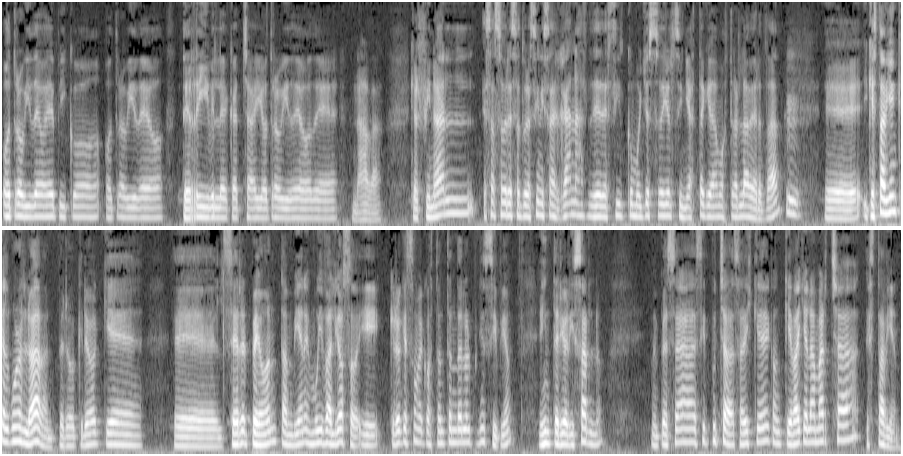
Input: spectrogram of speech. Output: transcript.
otro video épico, otro video terrible, ¿cachai? Otro video de nada. Que al final esa sobresaturación y esas ganas de decir como yo soy el cineasta que va a mostrar la verdad, Mm. eh, y que está bien que algunos lo hagan, pero creo que eh, el ser el peón también es muy valioso y creo que eso me costó entenderlo al principio e interiorizarlo. Me empecé a decir, pucha, ¿sabéis qué? Con que vaya a la marcha está bien.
